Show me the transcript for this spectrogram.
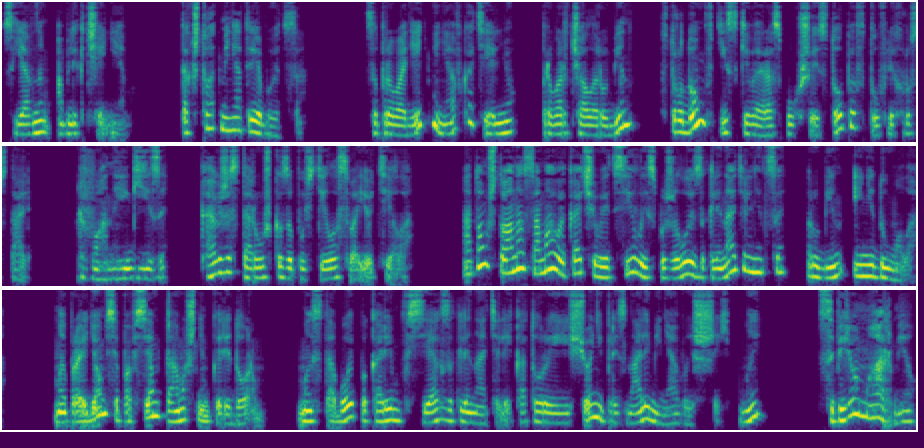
с явным облегчением. Так что от меня требуется? Сопроводить меня в котельню, проворчала Рубин, с трудом втискивая распухшие стопы в туфли хрусталь. Рваные гизы. Как же старушка запустила свое тело. О том, что она сама выкачивает силы из пожилой заклинательницы, Рубин и не думала. Мы пройдемся по всем тамошним коридорам. Мы с тобой покорим всех заклинателей, которые еще не признали меня высшей. Мы соберем армию,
